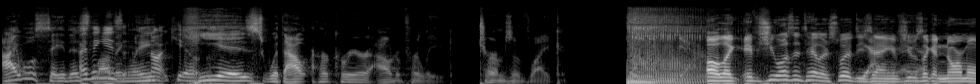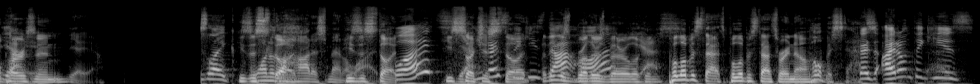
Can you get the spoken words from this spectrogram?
I will say this. I think he's lovingly, not cute. He is without her career out of her league in terms of like. Oh, like if she wasn't Taylor Swift, he's Yeah, saying if yeah, she was yeah. like a normal Yeah, person, Yeah, yeah. He's like He's a one of the hottest men. he's a stud. What? He's Yeah. such you a stud. think he's I think that his brother's hot? better looking. Yes. Pull up his stats. Pull up his stats right now. Pull up his stats. Guys, I don't think he is.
